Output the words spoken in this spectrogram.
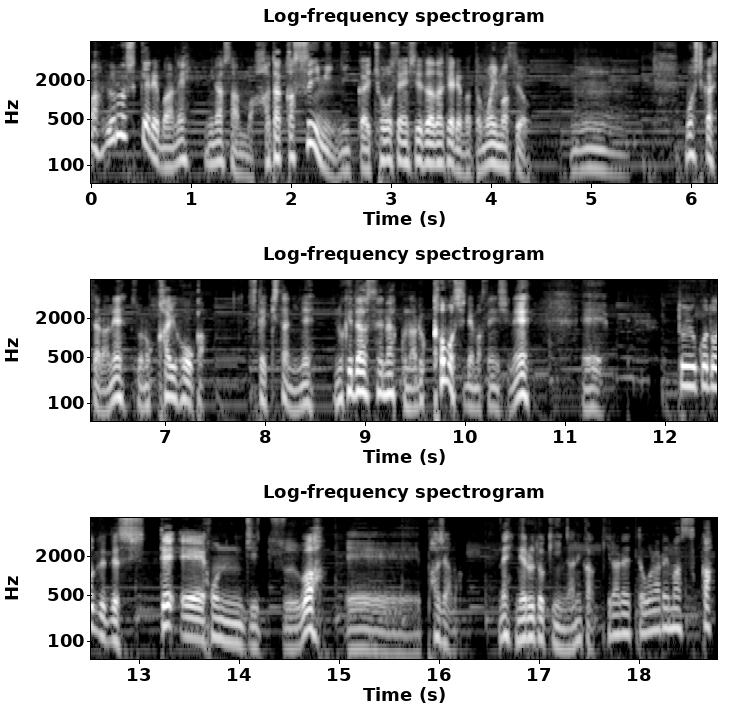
まあ、よろしければね、皆さんも裸睡眠に一回挑戦していただければと思いますよ。うん。もしかしたらね、その解放感、素敵さにね、抜け出せなくなるかもしれませんしね。えーということででして、えー本日は、えーパジャマ、ね、寝るときに何か着られておられますか？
